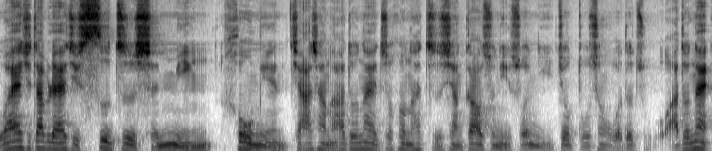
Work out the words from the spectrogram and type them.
Y H W H 四字神明后面加上了阿多奈之后呢，他只是想告诉你说，你就读成我的主阿多奈，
